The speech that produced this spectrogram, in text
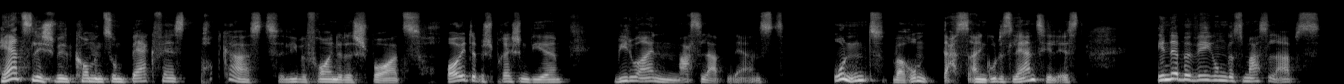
Herzlich willkommen zum Bergfest Podcast, liebe Freunde des Sports. Heute besprechen wir, wie du ein Muscle-Up lernst und warum das ein gutes Lernziel ist. In der Bewegung des Muscle-Ups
